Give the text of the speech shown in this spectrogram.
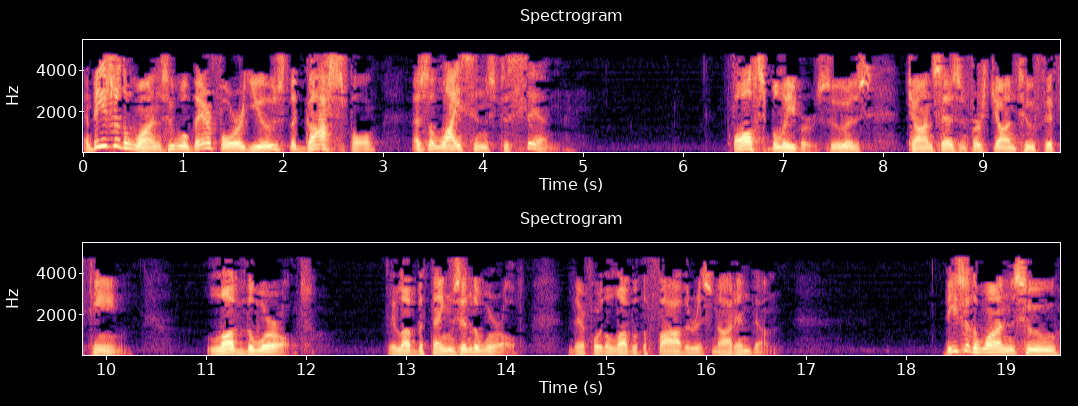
And these are the ones who will therefore use the gospel as a license to sin. False believers who, as John says in 1 John 2.15, love the world. They love the things in the world. Therefore, the love of the Father is not in them. These are the ones who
